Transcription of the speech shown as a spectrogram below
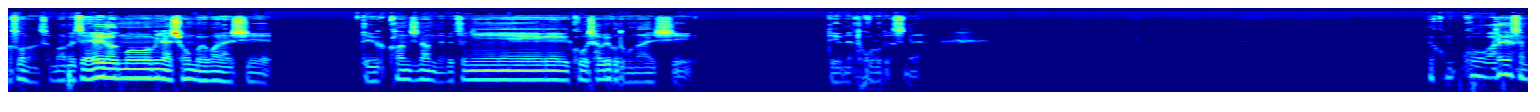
まあそうなんですよ。まあ別に映画も見ないし、本も読まないし、っていう感じなんで別にこう喋ることもないし、っていうね、ところですね。でここう、あれですね、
